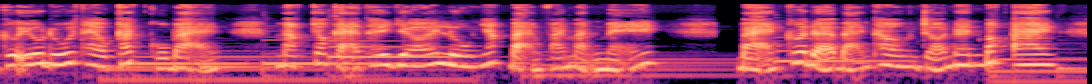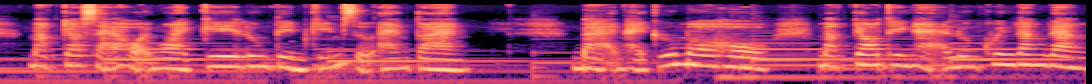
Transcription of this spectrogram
cứ yếu đuối theo cách của bạn, mặc cho cả thế giới luôn nhắc bạn phải mạnh mẽ. Bạn cứ để bản thân trở nên bất an, mặc cho xã hội ngoài kia luôn tìm kiếm sự an toàn bạn hãy cứ mơ hồ. Mặc cho thiên hạ luôn khuyên răng rằng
